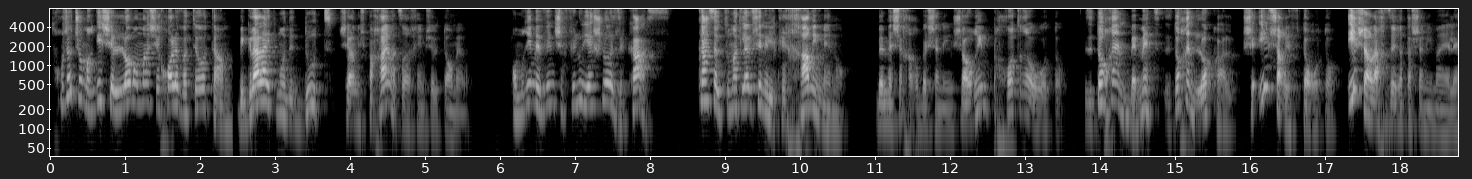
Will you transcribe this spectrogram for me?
תחושות שהוא מרגיש שלא ממש יכול לבטא אותם, בגלל ההתמודדות של המשפחה עם הצרכים של תומר. עמרי מבין שאפילו יש לו איזה כעס. כעס על תשומת לב שנלקחה ממנו, במשך הרבה שנים, שההורים פחות ראו אותו. זה תוכן, באמת, זה תוכן לא קל, שאי אפשר לפתור אותו, אי אפשר להחזיר את השנים האלה.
